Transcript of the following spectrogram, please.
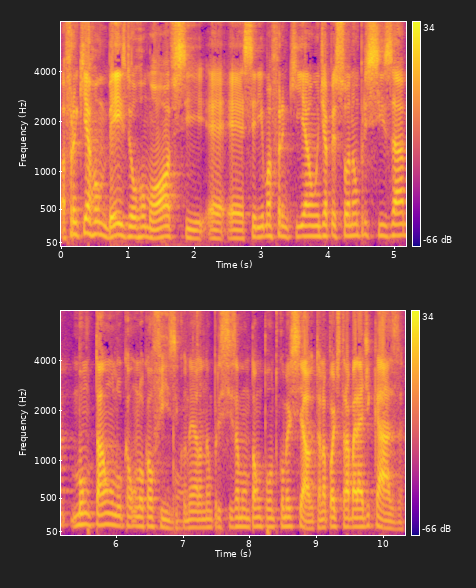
A franquia home-based ou home office é, é, seria uma franquia onde a pessoa não precisa montar um local, um local físico, né? ela não precisa montar um ponto comercial, então ela pode trabalhar de casa.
